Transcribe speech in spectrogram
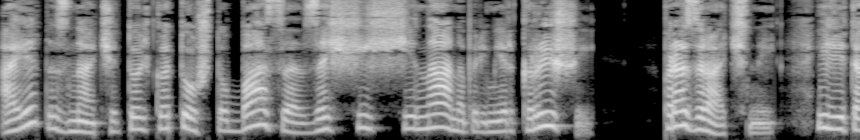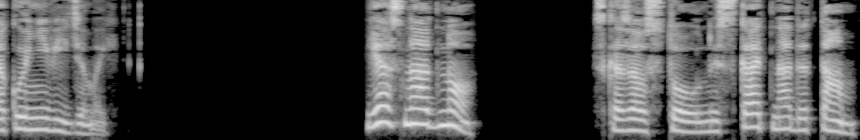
А это значит только то, что база защищена, например, крышей, прозрачной или такой невидимой. «Ясно одно», — сказал Стоун, — «искать надо там,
